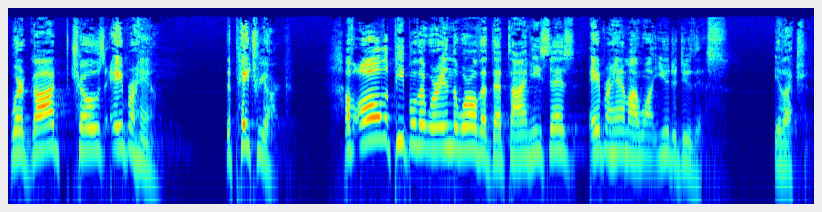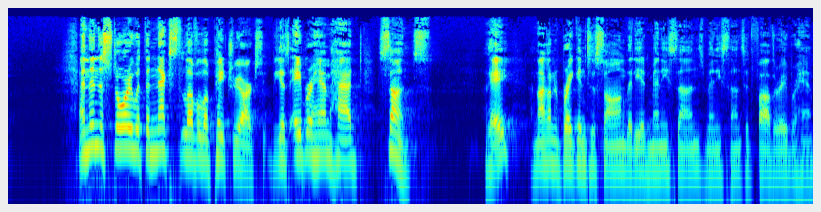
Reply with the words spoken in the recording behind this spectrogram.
where God chose Abraham, the patriarch. Of all the people that were in the world at that time, he says, Abraham, I want you to do this election. And then the story with the next level of patriarchs, because Abraham had sons. Okay? I'm not going to break into song that he had many sons. Many sons had Father Abraham.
